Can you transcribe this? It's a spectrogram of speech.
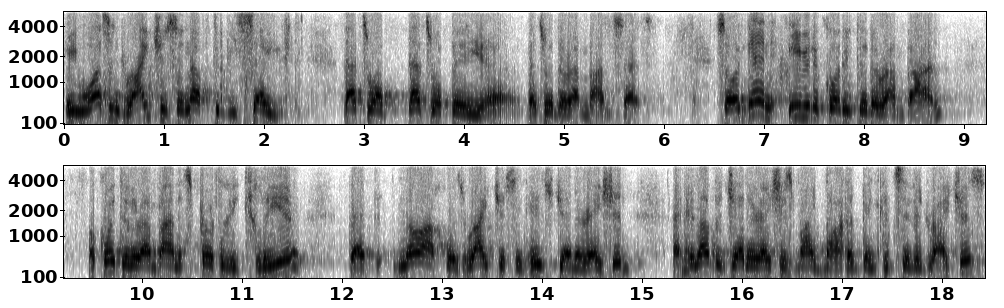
he wasn't righteous enough to be saved. That's what that's what the uh, that's what the Ramban says. So again, even according to the Ramban, according to the Ramban, it's perfectly clear that Noach was righteous in his generation, and in other generations might not have been considered righteous.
